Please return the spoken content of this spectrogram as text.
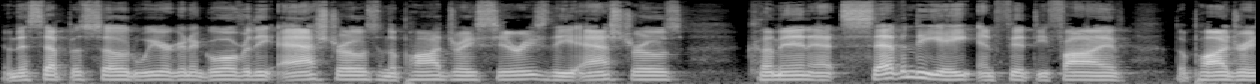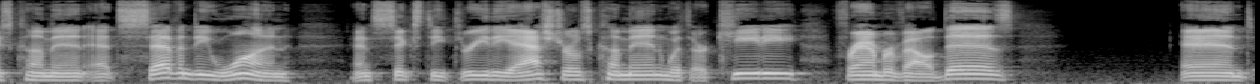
In this episode, we are going to go over the Astros and the Padres series. The Astros come in at 78 and 55. The Padres come in at 71 and 63. The Astros come in with Urquidy, Framber Valdez, and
